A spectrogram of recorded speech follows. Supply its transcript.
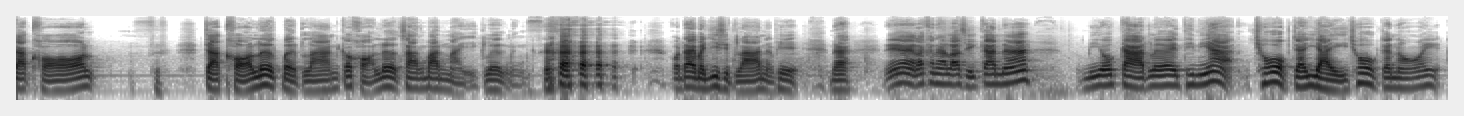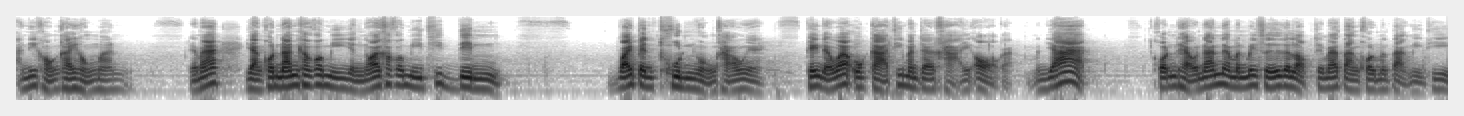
จากขอจากขอเลิกเปิดร้านก็ขอเลิกสร้างบ้านใหม่อีกเลิกหนึ่งก็ได้มา 20 ล้านนะพี่นะเนี่ยลัคนาราศีกันนะ มีโอกาสเลยทีเนี้ยโชคจะใหญ่โชคจะน้อย อันนี้ของใครของมันเห็นไหมอย่างคนนั้นเขาก็มีอย่างน้อยเขาก็มีที่ดิน ไว้เป็นทุนของเขาไงเพียงแต่ว่าโอกาสที่มันจะขายออกอะ มันยาก คนแถวนั้นเนี่ยมันไม่ซื้อกันหรอกใช่ไหมต่างคนมันต่างมีที่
